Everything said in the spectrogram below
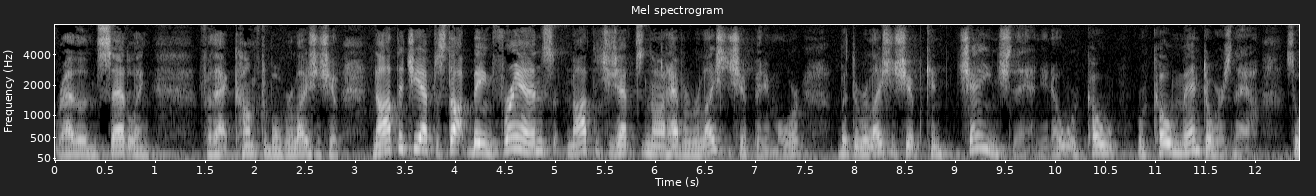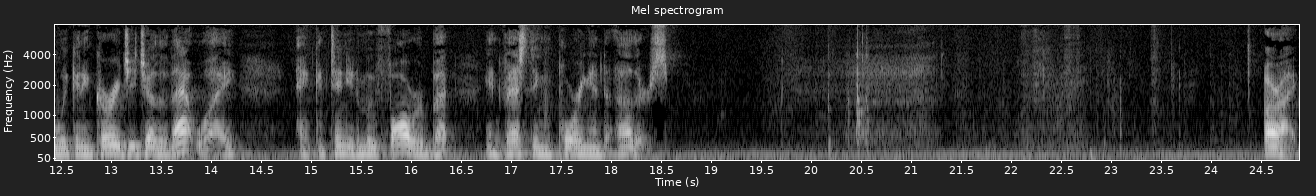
Rather than settling for that comfortable relationship. Not that you have to stop being friends, not that you have to not have a relationship anymore, but the relationship can change then. You know, we're co we're co-mentors now. So we can encourage each other that way and continue to move forward, but investing pouring into others. All right.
